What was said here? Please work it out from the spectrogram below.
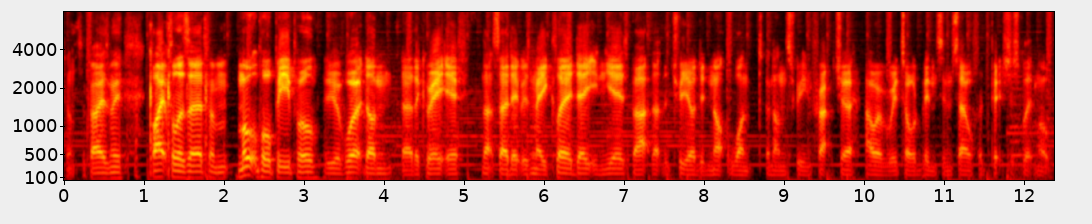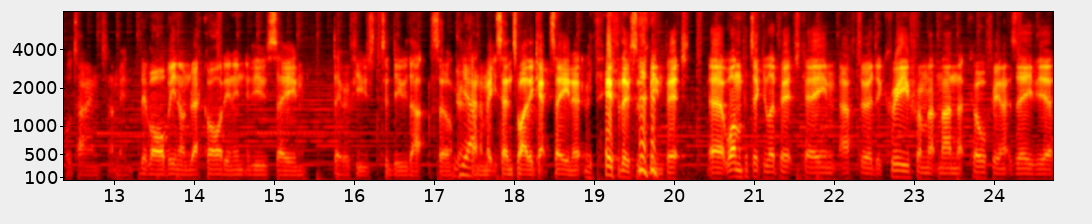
Don't surprise me. Fightful has heard from multiple people who have worked on uh, the creative that said it was made clear dating years back that the trio did not want an on-screen fracture. However, we told Vince himself had pitched a split multiple times. I mean, they've all been on record in interviews saying they refused to do that. So it kind of makes sense why they kept saying it if this was being pitched. Uh, one particular pitch came after a decree from McMahon that Kofi and Xavier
